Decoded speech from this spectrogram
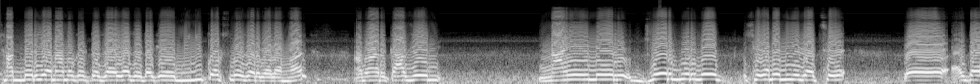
সাতবাড়িয়া নামক একটা জায়গা, যেটাকে মিনি কক্সবাজার বলা হয়। আমার কাজিন নাইমের জোরপূর্বক সেখানে নিয়ে যাচ্ছে। তো একটা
